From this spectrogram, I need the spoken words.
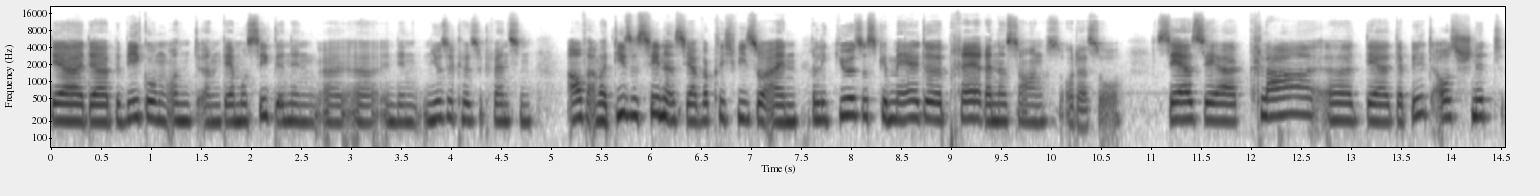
der, der Bewegung und ähm, der Musik in den, äh, äh, den Musical-Sequenzen auf. Aber diese Szene ist ja wirklich wie so ein religiöses Gemälde Prä-Renaissance oder so. Sehr, sehr klar, äh, der, der Bildausschnitt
